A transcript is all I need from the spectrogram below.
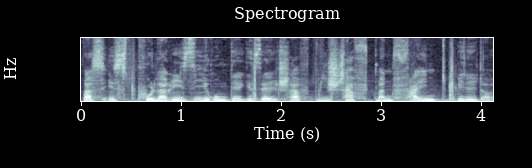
Was ist Polarisierung der Gesellschaft? Wie schafft man Feindbilder?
